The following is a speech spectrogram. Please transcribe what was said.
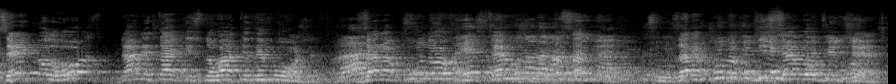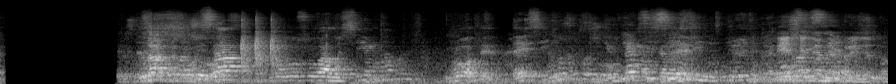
Цей колгосп далі так існувати не може. За рахунок місцевого за рахунок місцевого бюджету. За проголосувало 7, проти 10, утримався 9. Рішення не прийнято.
